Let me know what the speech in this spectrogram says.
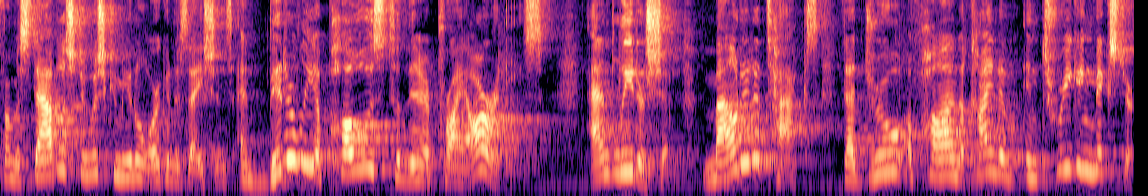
from established Jewish communal organizations and bitterly opposed to their priorities and leadership, mounted attacks that drew upon a kind of intriguing mixture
